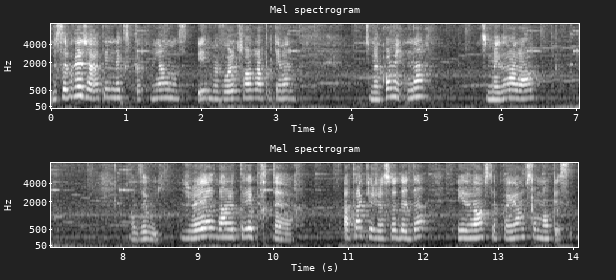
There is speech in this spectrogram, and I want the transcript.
Mais c'est vrai, j'ai raté une expérience et me voilà changer en Pokémon. Tu me crois maintenant? Tu m'aideras alors? On va dire oui. Je vais dans le téléporteur. Attends que je sois dedans et lance ce programme sur mon PC.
